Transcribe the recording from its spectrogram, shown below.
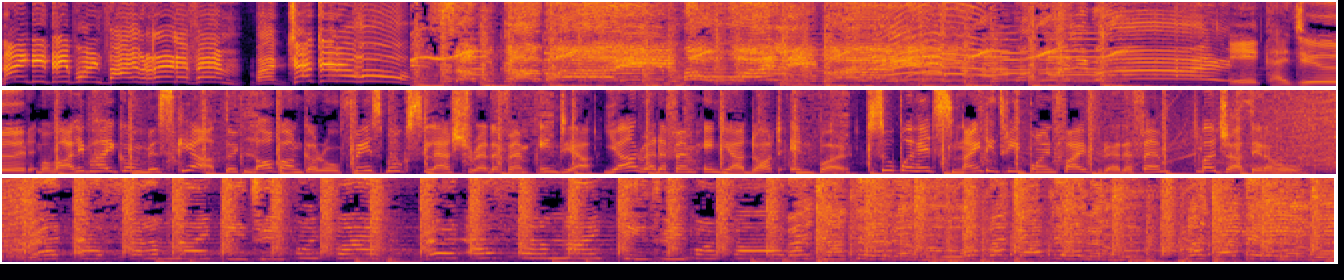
93.5 रेड एफएम बजाते रहो। एक हजूर मवाली भाई को मिस किया तो लॉग ऑन करो Facebook slash red F M India या red F M India dot in पर। Super hits 93.5 red F M बजाते रहो। Red FM 93.5 Red FM 93.5 बजाते रहो बजाते रहो बजाते रहो।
